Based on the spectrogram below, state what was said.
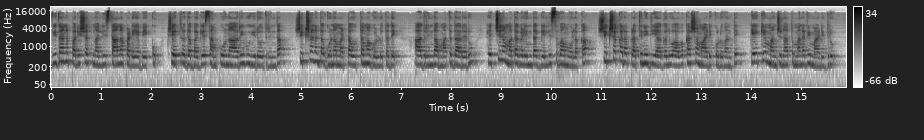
ವಿಧಾನ ಪರಿಷತ್ನಲ್ಲಿ ಸ್ಥಾನ ಪಡೆಯಬೇಕು. ಕ್ಷೇತ್ರದ ಬಗ್ಗೆ ಸಂಪೂರ್ಣ ಅರಿವು ಇರೋದ್ರಿಂದ ಶಿಕ್ಷಣದ ಗುಣಮಟ್ಟ ಉತ್ತಮಗೊಳ್ಳುತ್ತದೆ. ಆದ್ದರಿಂದ ಮತದಾರರು ಹೆಚ್ಚಿನ ಮತಗಳಿಂದ ಗೆಲ್ಲಿಸುವ ಮೂಲಕ ಶಿಕ್ಷಕರ ಪ್ರತಿನಿಧಿಯಾಗಲು ಅವಕಾಶ ಮಾಡಿಕೊಡುವಂತೆ ಕೆಕೆ ಮಂಜುನಾಥ್ ಮನವಿ ಮಾಡಿದ್ರು.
